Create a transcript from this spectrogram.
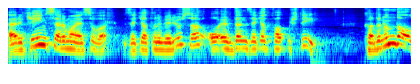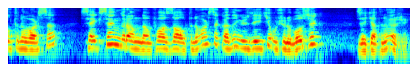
Erkeğin sermayesi var. Zekatını veriyorsa o evden zekat kalkmış değil. Kadının da altını varsa 80 gramdan fazla altını varsa kadın yüzde iki buçunu bozacak. Zekatını verecek.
